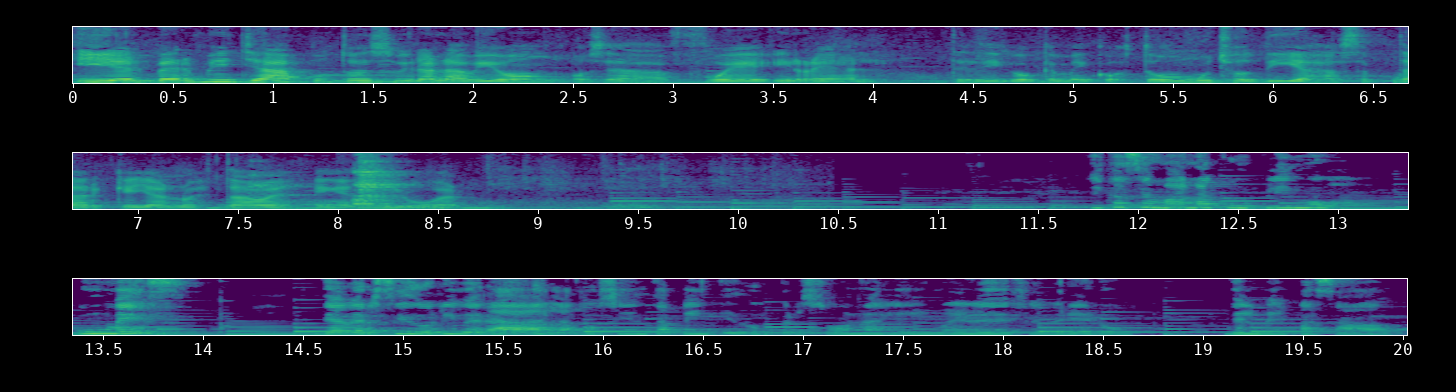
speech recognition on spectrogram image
y el verme ya a punto de subir al avión, o sea, fue irreal. Te digo que me costó muchos días aceptar que ya no estaba en ese lugar. Esta semana cumplimos un mes de haber sido liberadas las 222 personas el 9 de febrero del mes pasado.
